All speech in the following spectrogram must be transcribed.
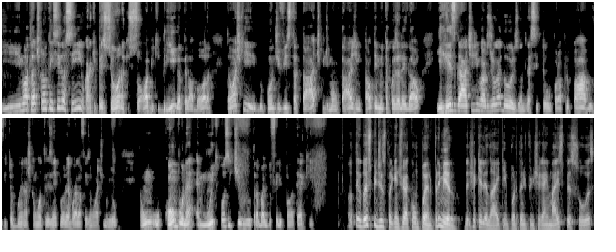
E no Atlético não tem sido assim, o cara que pressiona, que sobe, que briga pela bola. Então acho que do ponto de vista tático, de montagem e tal, tem muita coisa legal e resgate de vários jogadores. O André citou o próprio Pablo, o Vitor Bueno, acho que é um outro exemplo, o Orejuela fez um ótimo jogo. Então o combo, né, é muito positivo do trabalho do Felipão até aqui. Eu tenho dois pedidos para quem estiver acompanhando. Primeiro, deixa aquele like, é importante para a gente chegar em mais pessoas.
